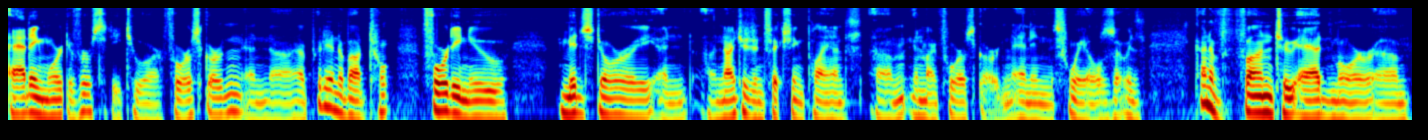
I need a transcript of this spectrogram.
adding more diversity to our forest garden, and uh, I put in about tw- 40 new mid-story and uh, nitrogen-fixing plants um, in my forest garden and in the swales. It was kind of fun to add more. Um,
